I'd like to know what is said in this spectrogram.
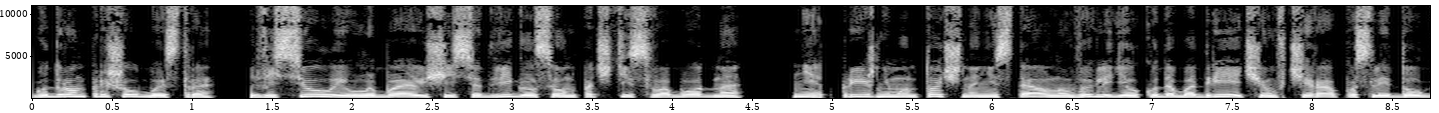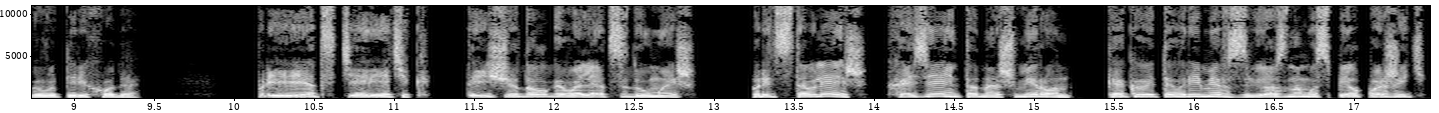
Гудрон пришел быстро. Веселый, улыбающийся, двигался он почти свободно, нет, прежним он точно не стал, но выглядел куда бодрее, чем вчера после долгого перехода. «Привет, теоретик! Ты еще долго валяться думаешь? Представляешь, хозяин-то наш Мирон какое-то время в Звездном успел пожить,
